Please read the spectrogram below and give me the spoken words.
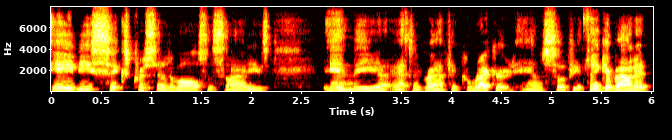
86% of all societies in the uh, ethnographic record. And so if you think about it,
